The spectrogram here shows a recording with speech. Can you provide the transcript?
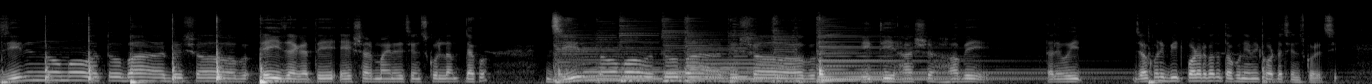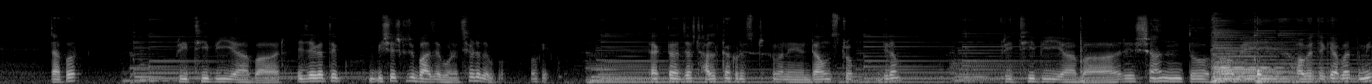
জীর্ণ মতবাদ সব, এই জায়গাতে এস আর মাইনারে চেঞ্জ করলাম। দেখো, জীর্ণ মতবাদ সব ইতিহাস হবে। তাহলে ওই যখনই বিট পড়ার কথা, তখনই আমি কটা চেঞ্জ করেছি। তারপর, পৃথিবী আবার, এই জায়গাতে বিশেষ কিছু বাজাবো না ছেড়ে দেবো। ওকে একটা জাস্ট হালকা করে মানে ডাউন স্ট্রোক দিলাম। পৃথিবী আবার শান্ত হবে হবে থেকে আবার তুমি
